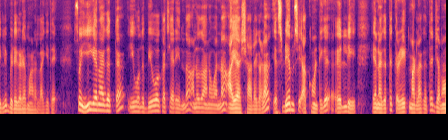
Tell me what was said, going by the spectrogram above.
ಇಲ್ಲಿ ಬಿಡುಗಡೆ ಮಾಡಲಾಗಿದೆ. ಸೊ ಈಗೇನಾಗುತ್ತೆ? ಈ ಒಂದು ಬಿ ಒ ಕಚೇರಿಯಿಂದ ಅನುದಾನವನ್ನು ಆಯಾ ಶಾಲೆಗಳ ಎಸ್ ಡಿ ಎಂ ಸಿ ಅಕೌಂಟಿಗೆ ಇಲ್ಲಿ ಏನಾಗುತ್ತೆ? ಕ್ರೆಡಿಟ್ ಮಾಡಲಾಗುತ್ತೆ, ಜಮಾ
